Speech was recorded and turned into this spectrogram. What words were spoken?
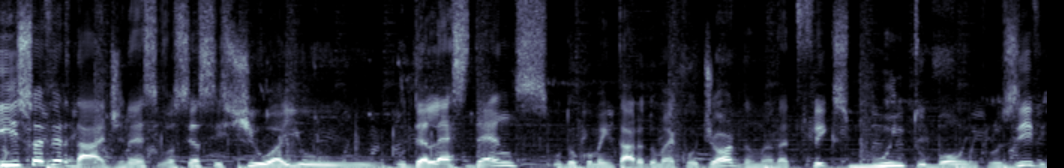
E isso é verdade, né? Se você assistiu aí o, o, The Last Dance, o documentário do Michael Jordan na Netflix, muito bom inclusive,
